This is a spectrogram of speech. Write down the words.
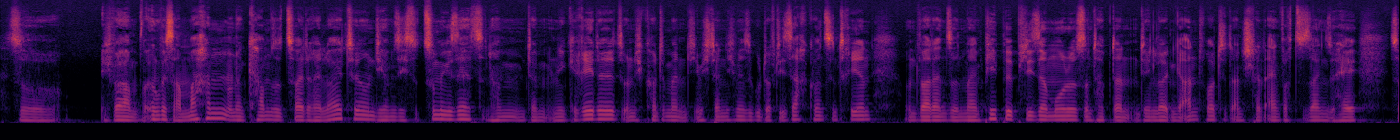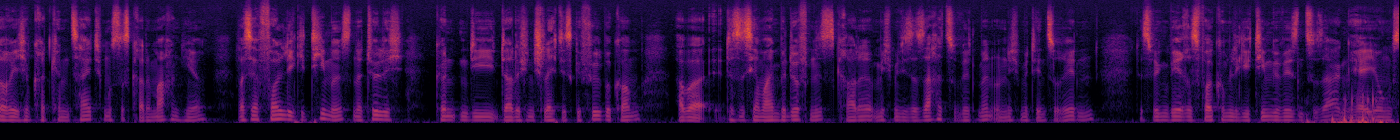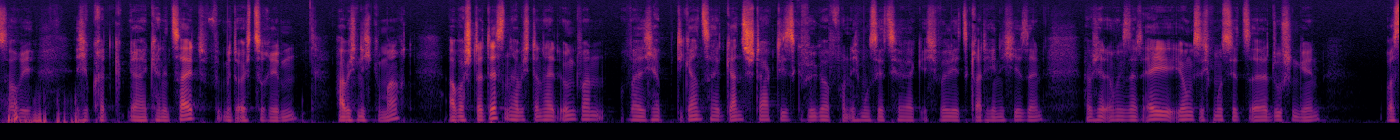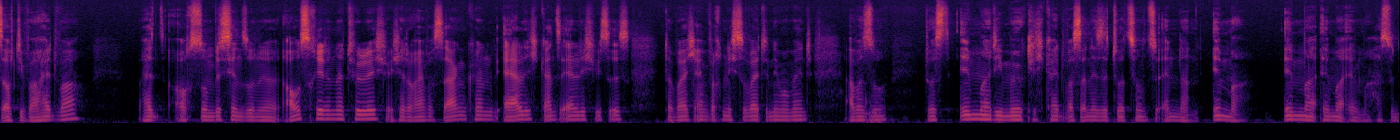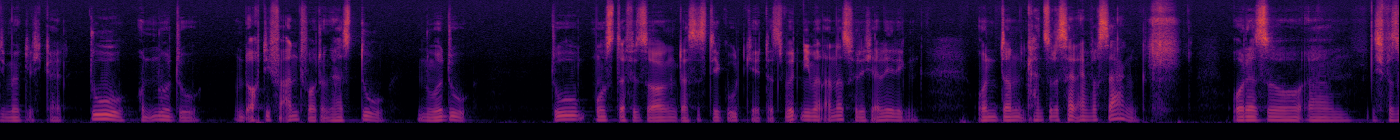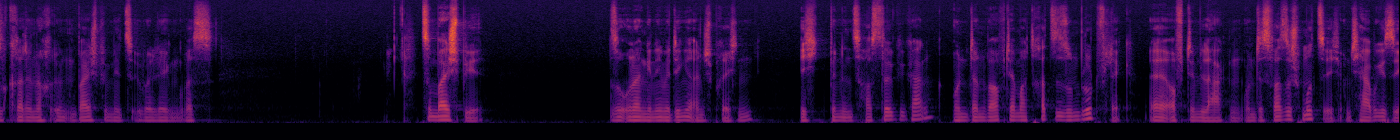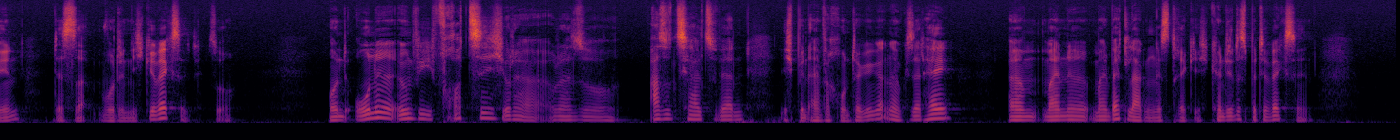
so ich war irgendwas am Machen und dann kamen so zwei, drei Leute und die haben sich so zu mir gesetzt und haben dann mit mir geredet und ich konnte mich dann nicht mehr so gut auf die Sache konzentrieren und war dann so in meinem People-Pleaser-Modus und habe dann den Leuten geantwortet, anstatt einfach zu sagen so, hey, sorry, ich habe gerade keine Zeit, ich muss das gerade machen hier. Was ja voll legitim ist. Natürlich könnten die dadurch ein schlechtes Gefühl bekommen. Aber das ist ja mein Bedürfnis, gerade mich mit dieser Sache zu widmen und nicht mit denen zu reden. Deswegen wäre es vollkommen legitim gewesen zu sagen, hey Jungs, sorry, ich habe gerade äh, keine Zeit mit euch zu reden. Habe ich nicht gemacht. Aber stattdessen habe ich dann halt irgendwann, weil ich habe die ganze Zeit ganz stark dieses Gefühl gehabt von, ich muss jetzt hier weg, ich will jetzt gerade hier nicht hier sein, habe ich halt irgendwann gesagt, hey Jungs, ich muss jetzt äh, duschen gehen. Was auch die Wahrheit war halt auch so ein bisschen so eine Ausrede natürlich. Ich hätte auch einfach sagen können, ehrlich, ganz ehrlich, wie es ist. Da war ich einfach nicht so weit in dem Moment. Aber so, du hast immer die Möglichkeit, was an der Situation zu ändern. Immer, immer, immer, immer hast du die Möglichkeit. Du und nur du. Und auch die Verantwortung hast du, nur du. Du musst dafür sorgen, dass es dir gut geht. Das wird niemand anders für dich erledigen. Und dann kannst du das halt einfach sagen. Oder so, ähm, ich versuche gerade noch irgendein Beispiel mir zu überlegen, was, zum Beispiel so unangenehme Dinge ansprechen. Ich bin ins Hostel gegangen und dann war auf der Matratze so ein Blutfleck äh, auf dem Laken und das war so schmutzig und ich habe gesehen, das wurde nicht gewechselt. So. Und ohne irgendwie frotzig oder, oder so asozial zu werden, ich bin einfach runtergegangen und habe gesagt, hey, ähm, meine, mein Bettlaken ist dreckig, könnt ihr das bitte wechseln?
